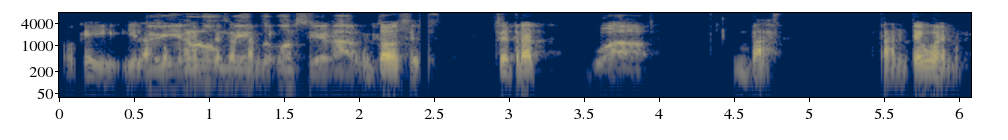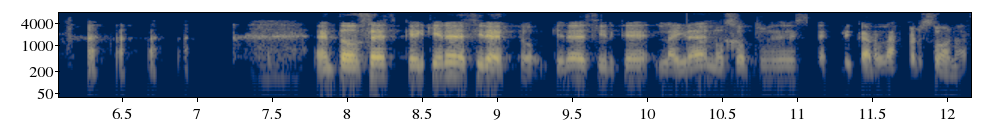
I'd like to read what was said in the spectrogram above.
¿ok? Y, las otras empresas también. considerable. Entonces, se trata... Wow. Bastante bueno. Entonces, ¿qué quiere decir esto? Quiere decir que la idea de nosotros es explicar a las personas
